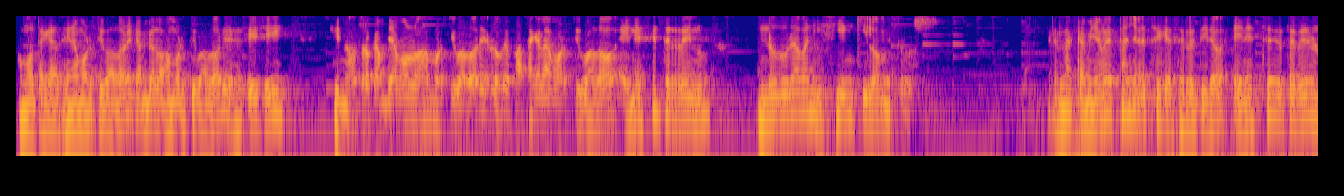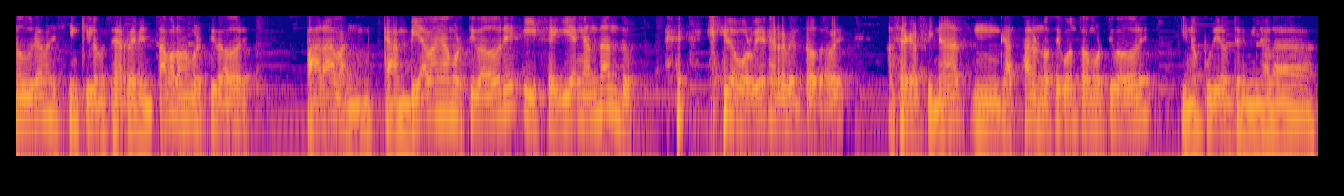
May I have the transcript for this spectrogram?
cómo te quedas sin amortiguadores? ¿Cambias los amortiguadores? Y sí, sí, si nosotros cambiamos los amortiguadores, lo que pasa es que el amortiguador en ese terreno no duraba ni 100 kilómetros. En el camión español este que se retiró, en este terreno no duraba ni 100 kilómetros, o sea, reventaba los amortiguadores. Paraban, cambiaban amortiguadores y seguían andando. y lo volvían a reventar otra vez. O sea que al final mm, gastaron no sé cuántos amortiguadores y no pudieron terminar la,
